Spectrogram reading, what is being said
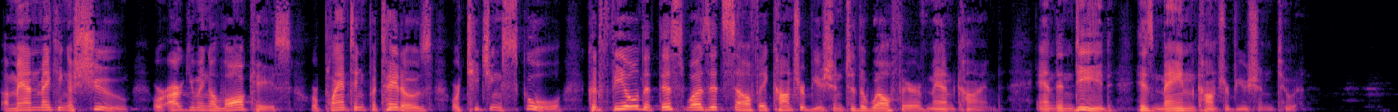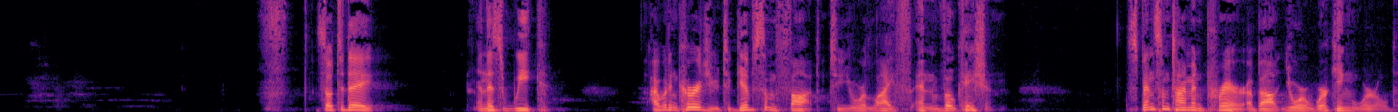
A man making a shoe or arguing a law case or planting potatoes or teaching school could feel that this was itself a contribution to the welfare of mankind and indeed his main contribution to it. So today, and this week, I would encourage you to give some thought to your life and vocation. Spend some time in prayer about your working world,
